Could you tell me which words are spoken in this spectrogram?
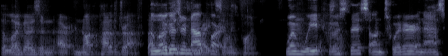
the logos and are not part of the draft. The logos are not great part. Selling point. When we Excellent. post this on Twitter and ask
